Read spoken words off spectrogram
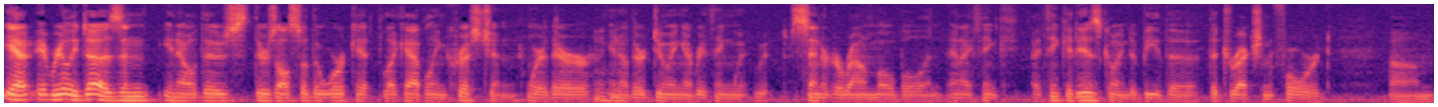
Yeah, it really does, and you know, there's there's also the work at like Abilene Christian where they're you know Mhm. they're doing everything w- w- centered around mobile, and, and I think I think it is going to be the the direction forward. Um,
